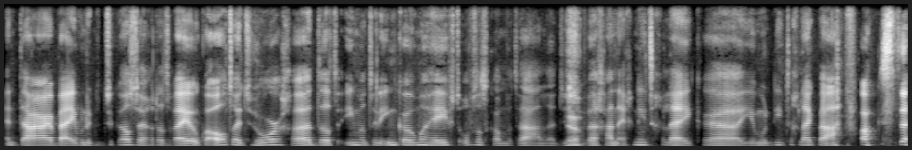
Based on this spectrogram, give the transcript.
en daarbij moet ik natuurlijk wel zeggen dat wij ook altijd zorgen dat iemand een inkomen heeft of dat kan betalen. Dus Ja. we gaan echt niet gelijk, eh, je moet niet tegelijk bij aanvangst. eh,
